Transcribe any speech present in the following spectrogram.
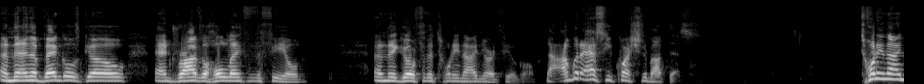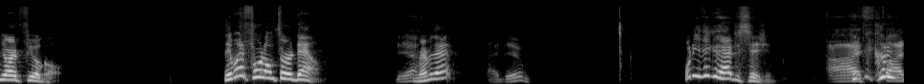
And then the Bengals go and drive the whole length of the field and they go for the 29 yard field goal. Now, I'm going to ask you a question about this. 29 yard field goal. They went for it on third down. Yeah. Remember that? I do. What do you think of that decision? I think they,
